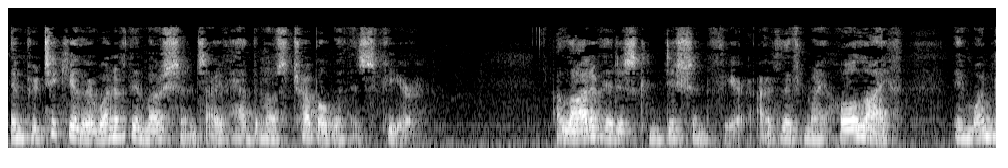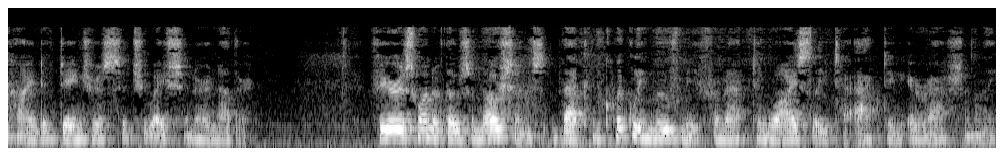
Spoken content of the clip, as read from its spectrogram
In particular, one of the emotions I've had the most trouble with is fear. A lot of it is conditioned fear. I've lived my whole life in one kind of dangerous situation or another. Fear is one of those emotions that can quickly move me from acting wisely to acting irrationally.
